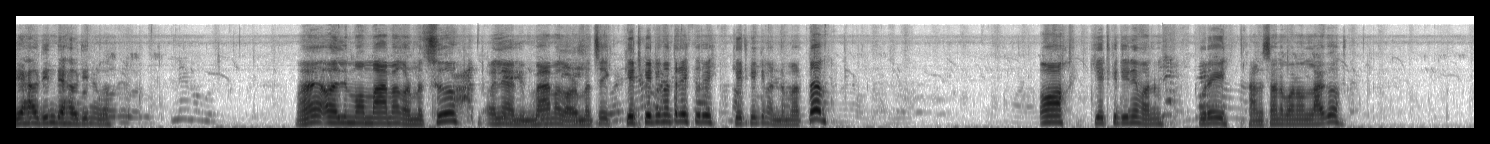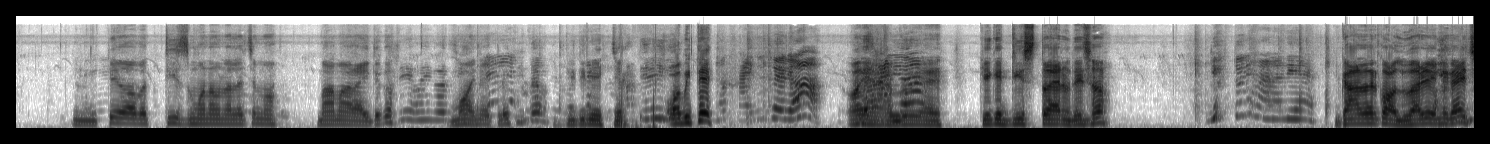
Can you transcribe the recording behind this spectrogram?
देखाउँदिनँ देखाउँदिनँ म है अहिले म मामा घरमा छु। अहिले हामी मामा घरमा चाहिँ केटकेटी मात्रै पुरै। केटकेटी भन्नु मतलब? अँ केटकेटी नै भनौँ। पुरै खानासाना बनाउनु लाग्यो। त्यो अब तिज मनाउनलाई चाहिँ म मामा आइदिएको म होइन एक्लै। दिदीले अबिते। यहाँ हाम्रो के के डिस तयार हुँदैछ। गाजरको हलुवा अरे होइन गाइज।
